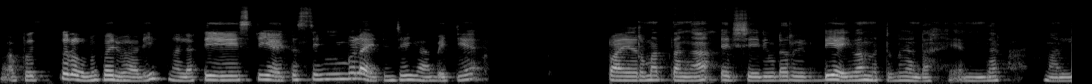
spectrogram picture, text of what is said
അപ്പൊ ഇത്ര ഉള്ളു പരിപാടി. നല്ല ടേസ്റ്റി ആയിട്ട് സിമ്പിൾ ആയിട്ടും ചെയ്യാൻ പറ്റിയ പയർ മത്തങ്ങ എരിശ്ശേരി ഇവിടെ റെഡി ആയി വന്നിട്ടുണ്ട് കണ്ട. എന്താ നല്ല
